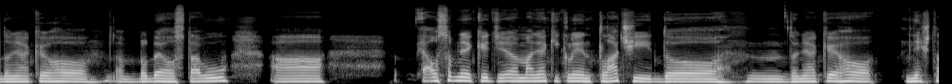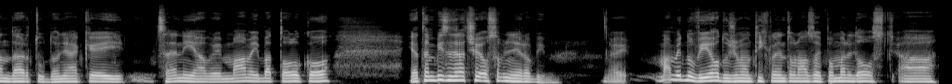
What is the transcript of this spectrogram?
do nejakého blbého stavu a ja osobne, keď ma nejaký klient tlačí do, do nejakého neštandardu, do nejakej ceny a viem, máme iba toľko, ja ten biznes radšej osobne nerobím. Hej mám jednu výhodu, že mám tých klientov naozaj pomerne dosť a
